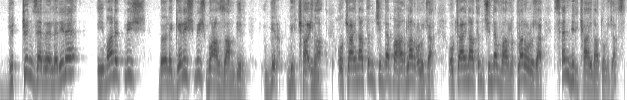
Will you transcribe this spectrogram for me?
bütün zerreleriyle iman etmiş, böyle gelişmiş muazzam bir bir bir kainat. O kainatın içinde baharlar olacak. O kainatın içinde varlıklar olacak. Sen bir kainat olacaksın.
